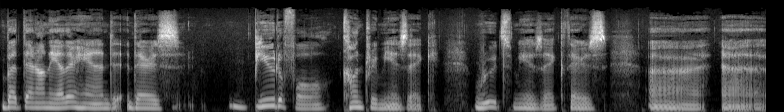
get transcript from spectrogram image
but then on the other hand, there's beautiful country music, roots music. There's uh, uh,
